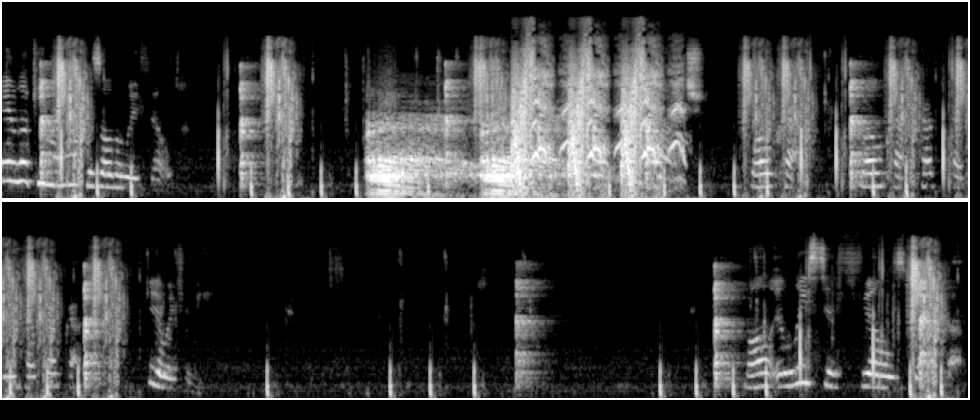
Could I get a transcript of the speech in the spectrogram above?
Hey, looky, my map is all the way filled. Fudge. Well, crap. Well, crap, crap, crap, crap, crap, crap, crap. Get away from me. Well, at least it fills back up.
